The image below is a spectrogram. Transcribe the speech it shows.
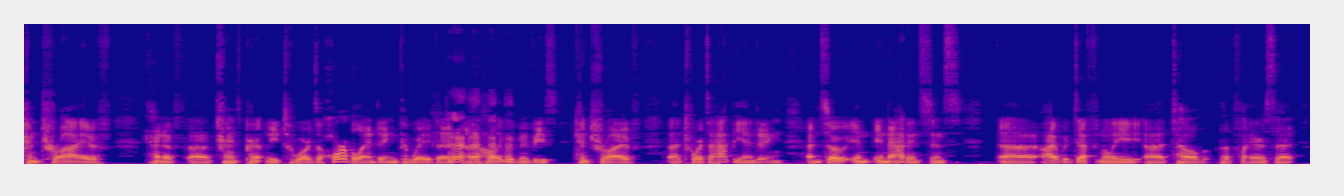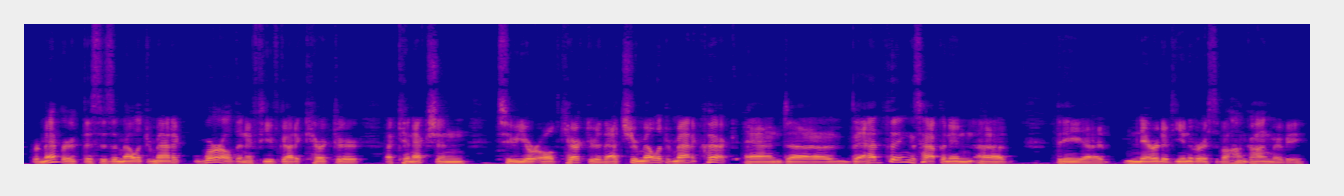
contrive kind of uh, transparently towards a horrible ending, the way that uh, Hollywood movies contrive uh, towards a happy ending. And so, in in that instance, uh, I would definitely uh, tell the players that remember this is a melodramatic world, and if you've got a character, a connection to your old character. That's your melodramatic hook, and uh, bad things happen in uh, the uh, narrative universe of a Hong Kong movie.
